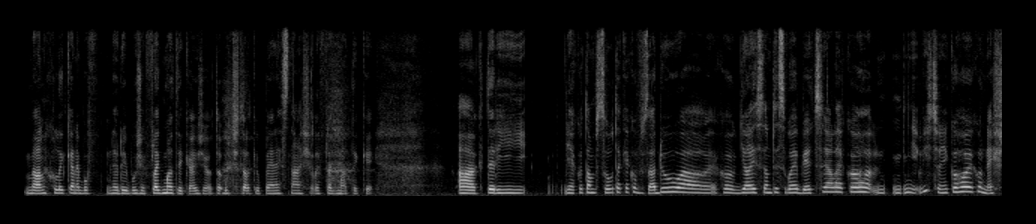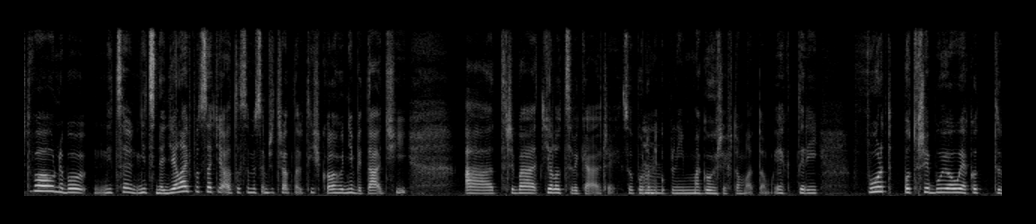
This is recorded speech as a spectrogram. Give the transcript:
melancholika nebo, nedej bože, flegmatika, že jo, to učitelky úplně nesnášely flegmatiky. A který jako tam jsou tak jako vzadu a jako dělají si tam ty svoje věci, ale jako víš co, někoho jako neštvou nebo nic, se, nic nedělají v podstatě a to si myslím, že třeba v té škole hodně vytáčí. A třeba tělocvikáři jsou podle mm. mě úplný magoři v tomhle tomu, jak který furt potřebujou jako t-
